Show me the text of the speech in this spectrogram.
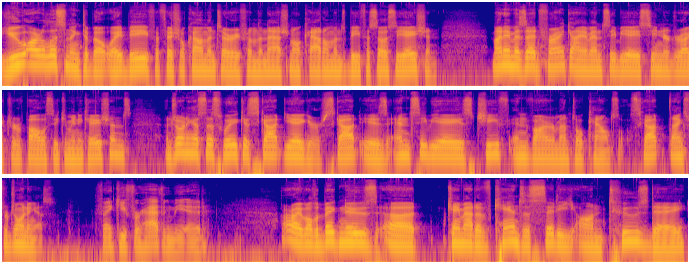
You are listening to Beltway Beef, official commentary from the National Cattlemen's Beef Association. My name is Ed Frank. I am NCBA's Senior Director of Policy Communications. And joining us this week is Scott Yager. Scott is NCBA's Chief Environmental Counsel. Scott, thanks for joining us. Thank you for having me, Ed. All right. Well, the big news uh, came out of Kansas City on Tuesday,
